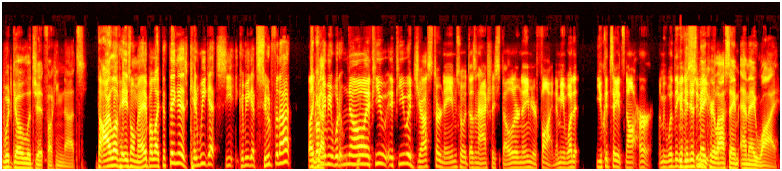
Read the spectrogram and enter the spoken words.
would go legit fucking nuts. the I love Hazel May, but like the thing is, can we get see? Can we get sued for that? Like, We or got- maybe would it, no, if you if you adjust her name so it doesn't actually spell her name, you're fine. I mean, what it, you could say it's not her. I mean, what are they We gonna can just make her for? last name M A Y.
